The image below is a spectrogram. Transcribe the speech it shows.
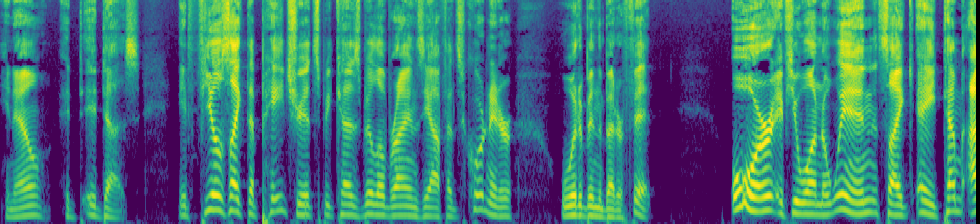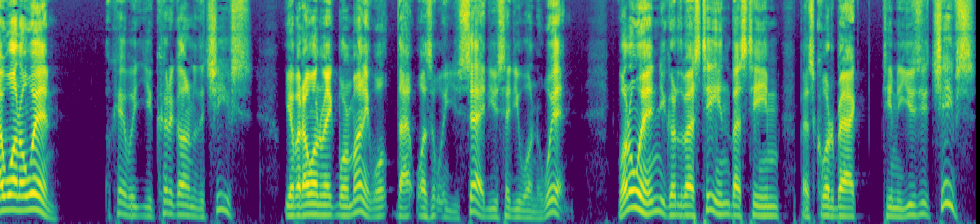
You know, it, it does. It feels like the Patriots, because Bill O'Brien's the offensive coordinator, would have been the better fit. Or if you want to win, it's like, hey, tell me, I want to win. Okay, well, you could have gone to the Chiefs. Yeah, but I want to make more money. Well, that wasn't what you said. You said you want to win. You want to win, you go to the best team, best team, best quarterback team to use you, Chiefs.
